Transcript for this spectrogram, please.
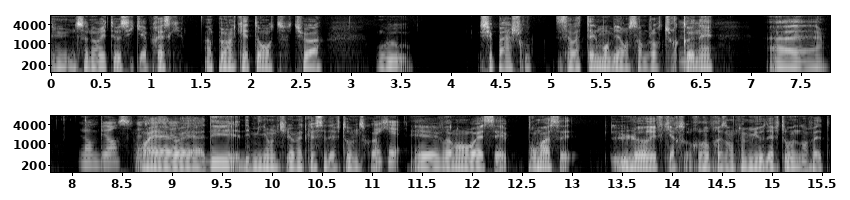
une sonorité aussi qui est presque un peu inquiétante, tu vois. Ou, je sais pas, je trouve que ça va tellement bien ensemble. Genre, tu reconnais. euh, L'ambiance ouais, ouais, à des, des millions de kilomètres que c'est Deftones, quoi. Et vraiment, ouais, c'est pour moi, c'est le riff qui re- représente le mieux Deftones, en fait.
